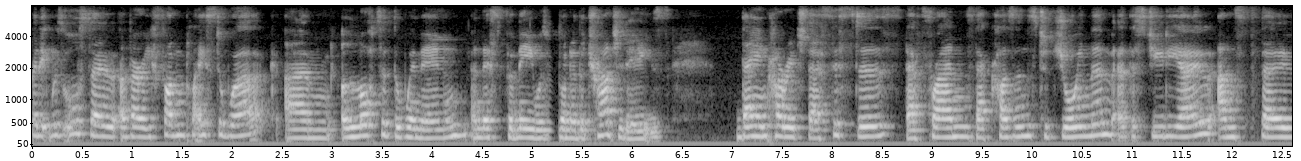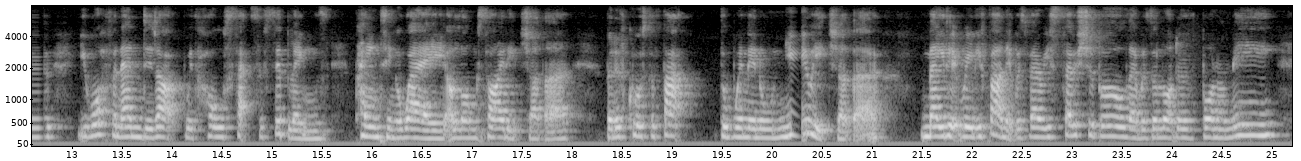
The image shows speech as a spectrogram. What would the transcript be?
But it was also a very fun place to work. Um, a lot of the women, and this for me was one of the tragedies, they encouraged their sisters, their friends, their cousins to join them at the studio. And so you often ended up with whole sets of siblings painting away alongside each other. But of course, the fact the women all knew each other made it really fun. It was very sociable. There was a lot of bonhomie.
